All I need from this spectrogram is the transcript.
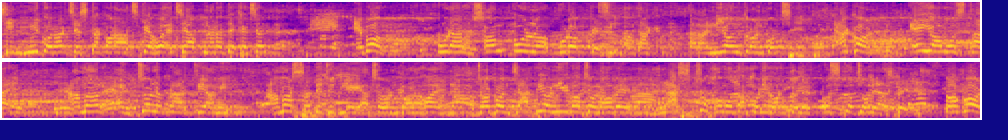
জিম্মি করার চেষ্টা করা আজকে হয়েছে, আপনারা দেখেছেন। এবং পুরা সম্পূর্ণ ব্যুরোক্রেসি তারা নিয়ন্ত্রণ করছে। এখন এই অবস্থায় আমার একজন প্রার্থী আমি আমার সাথে যদি এই আচরণ করা হয় যখন জাতীয় নির্বাচন হবে রাষ্ট্র ক্ষমতা পরিবর্তনের প্রশ্ন চলে আসবে। তখন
